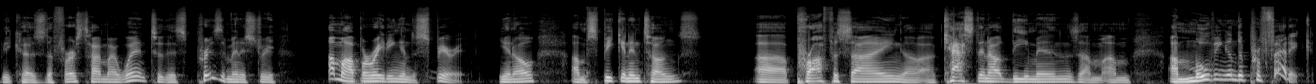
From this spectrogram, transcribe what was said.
because the first time I went to this prison ministry, I'm operating in the spirit. You know, I'm speaking in tongues, uh, prophesying, uh, casting out demons. I'm I'm I'm moving in the prophetic.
